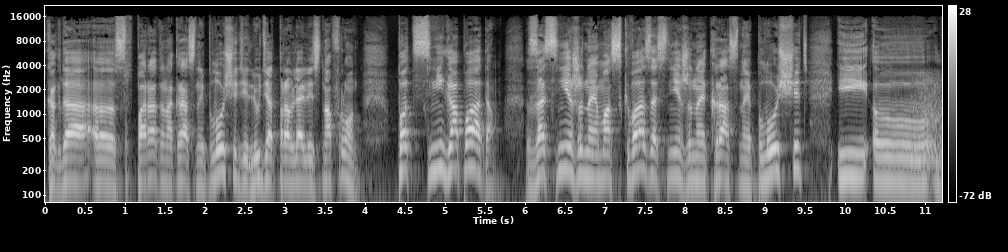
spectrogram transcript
когда э, с парада на Красной площади люди отправлялись на фронт под снегопадом. Заснеженная Москва, заснеженная Красная площадь. И, э,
